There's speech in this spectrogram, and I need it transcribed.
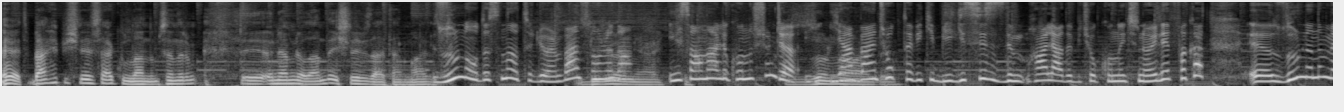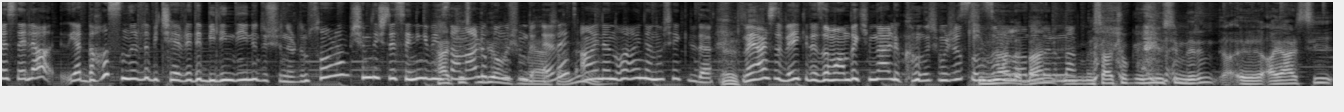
Evet ben hep işlevsel kullandım. Sanırım e, önemli olan da işlevi zaten maalesef. Zurna odasını hatırlıyorum. Ben sonradan yani. insanlarla konuşunca Zurna yani ben vardı. çok tabii ki bilgisizdim hala da birçok konu için öyle fakat e, zurnanın mesela ya daha sınırlı bir çevrede bilindiğini düşünürdüm. Sonra şimdi işte senin gibi Herkes insanlarla konuşunca evet aynen o aynen o şekilde. Evet. Meğerse belki de zamanda kimlerle konuşmuşuz zurna Kimlerle? Ben odalarından. e, mesela çok ünlü isimlerin e, IRC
